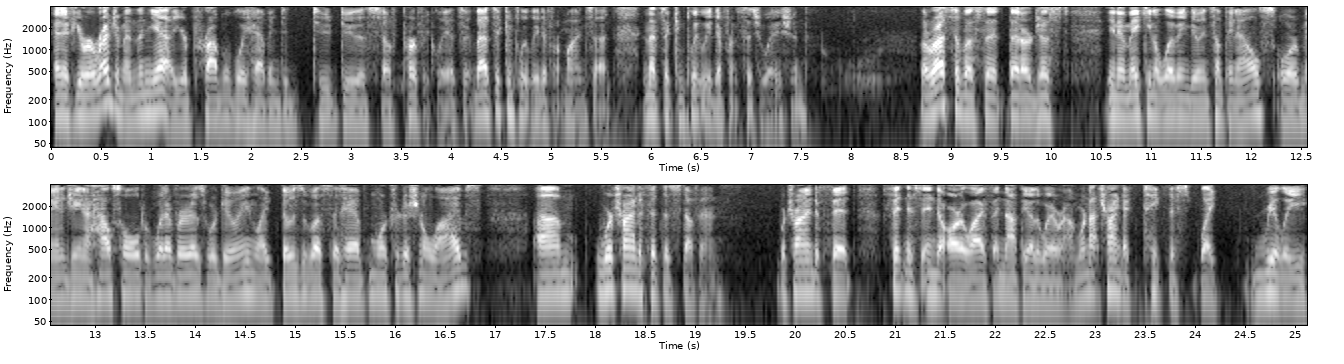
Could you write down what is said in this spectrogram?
And if you're a regimen, then yeah, you're probably having to, to do this stuff perfectly. It's a, that's a completely different mindset, and that's a completely different situation. The rest of us that, that are just, you know, making a living doing something else or managing a household or whatever it is we're doing, like those of us that have more traditional lives, um, we're trying to fit this stuff in. We're trying to fit fitness into our life and not the other way around. We're not trying to take this like really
